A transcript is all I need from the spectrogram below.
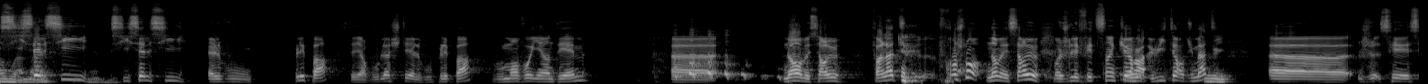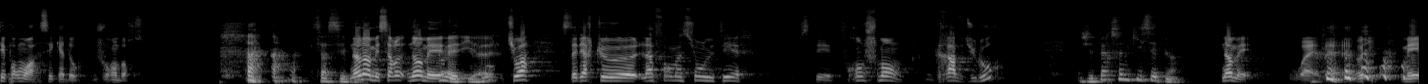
si celle-ci, si celle-ci, elle vous plaît pas, c'est-à-dire vous l'achetez, elle vous plaît pas, vous m'envoyez un DM. Euh, non, mais sérieux. Enfin là, tu, franchement, non mais sérieux. Moi, je l'ai fait de 5h à 8h du mat. Oui, Euh, je- c'est pour moi, c'est cadeau. Je vous rembourse. ça c'est Non, non, mais sérieux. Non, mais euh, tu vois, c'est-à-dire que la formation ETF, c'était franchement grave du lourd. J'ai personne qui s'est plaint. Non, mais ouais, bah, oui. mais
